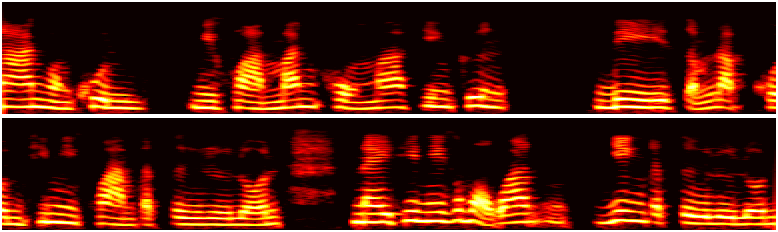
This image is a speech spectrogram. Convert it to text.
งานของคุณมีความมั่นคงมากยิ่งขึ้น ดีสำหรับคนที่มีความกระตือรือร้น ในที่นี้เขาบอกว่ายิ่งกระตือรือร้น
